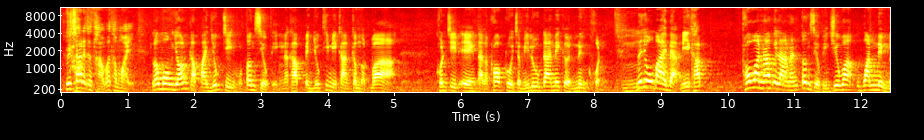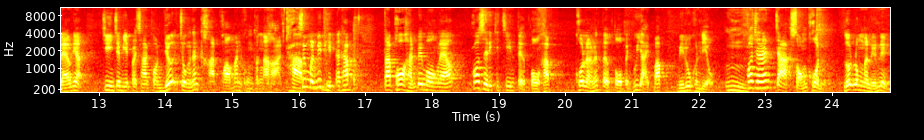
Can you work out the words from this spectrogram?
ๆริชาร์ดจะถามว่าทำไม เรามองย้อนกลับไปยุคจีนของเติ้งเสี่ยวผิงนะครับเป็นยุคที่มีการกำหนดว่าคนจีนเองแต่ละครอบครัวจะมีลูกได้ไม่เกิน 1 คน นโยบายแบบนี้ครับ เพราะว่าณเวลานั้นเติ้งเสี่ยวผิงเชื่อว่าวันหนึ่งแล้วเนี่ยจีนจะมีประชากรเยอะจนกระทั่งขาดความมั่นคงทางอาหารครับซึ่งมันไม่ผิดนะครับ แต่พอหันไปมองแล้ว เพราะเศรษฐกิจจีนเติบโตครับ คนเหล่านั้นเติบโตเป็นผู้ใหญ่ปั๊บมีลูกคนเดียวอืมเพราะฉะนั้นจาก 2 คนลดลงมาเหลือหนึ่ง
